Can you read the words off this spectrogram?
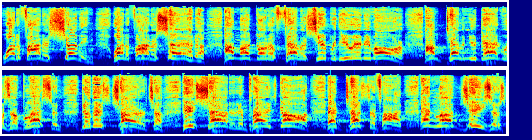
What if I'd have shunned him? What if I'd have said, I'm not going to fellowship with you anymore? I'm telling you, Dad was a blessing to this church. He shouted and praised God and testified and loved Jesus.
